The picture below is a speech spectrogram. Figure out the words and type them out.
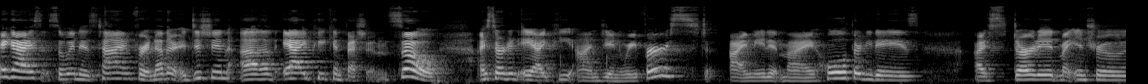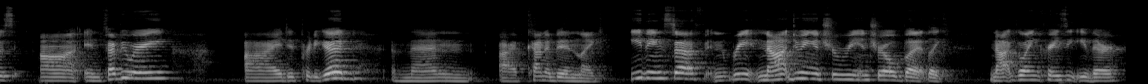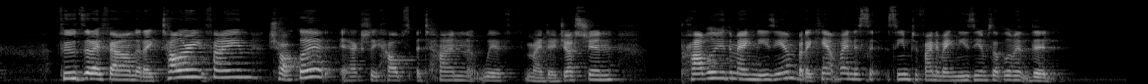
Hey guys, so it is time for another edition of AIP Confessions. So, I started AIP on January 1st. I made it my whole 30 days. I started my intros uh, in February. I did pretty good, and then I've kind of been like eating stuff and not doing a true reintro, but like not going crazy either. Foods that I found that I tolerate fine chocolate, it actually helps a ton with my digestion probably the magnesium, but I can't find a, seem to find a magnesium supplement that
